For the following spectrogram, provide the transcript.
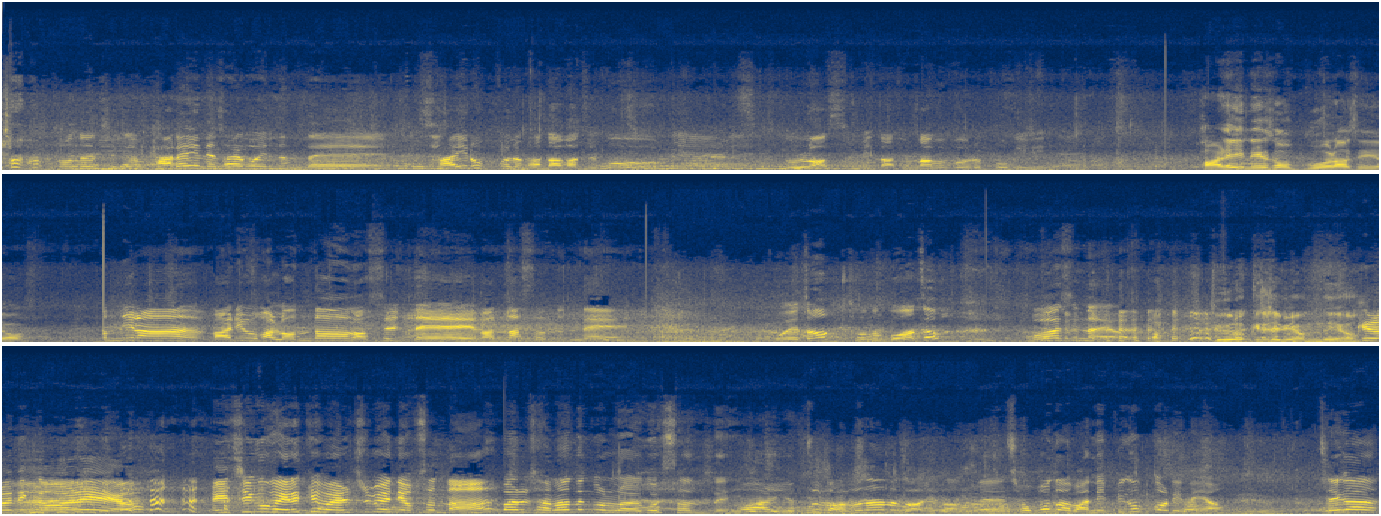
저는 지금 바레인에 살고 있는데 4.15표를 받아가지고 놀러 왔습니다. 대마부부를 보기 위해. 바레인에서 무얼 하세요? 언니랑 마리오가 런던 왔을 때 만났었는데 뭐죠? 저는 뭐하죠? 뭐 하시나요? 아, 더럽게 재미없네요 그러니까 말이에요. 이 친구가 이렇게 말주변이 없었나? 말을 잘하는 걸로 알고 있었는데. 와 유튜브 아무나 하는 거 아니다. 네, 저보다 많이 삐걱거리네요. 제가,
